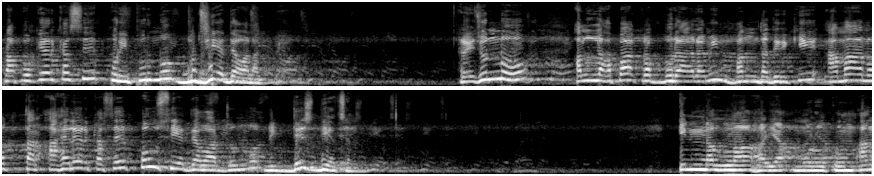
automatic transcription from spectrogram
প্রাপকের কাছে পরিপূর্ণ বুঝিয়ে দেওয়া লাগবে আর এই জন্য আল্লাহ পাক রব্বুল আলমিন বান্দাদেরকে আমানত তার আহেলের কাছে পৌঁছিয়ে দেওয়ার জন্য নির্দেশ দিয়েছেন إن الله يأمركم أن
